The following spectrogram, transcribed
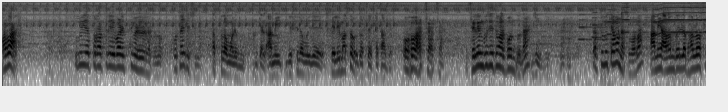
বাবা তুমি এত রাত্রে এই বাড়িতে বেরোলে না কেন? কোথায় গেছিলে? আসসালামু আলাইকুম আঙ্কেল আমি গেছিলাম ওই যে সেলিম আছে ওর কাছে একটা কাজে। ও আচ্ছা আচ্ছা। সেলিম বুঝি তোমার বন্ধু না? জি জি। তা তুমি কেমন আছো বাবা? আমি আলহামদুলিল্লাহ ভালো আছি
